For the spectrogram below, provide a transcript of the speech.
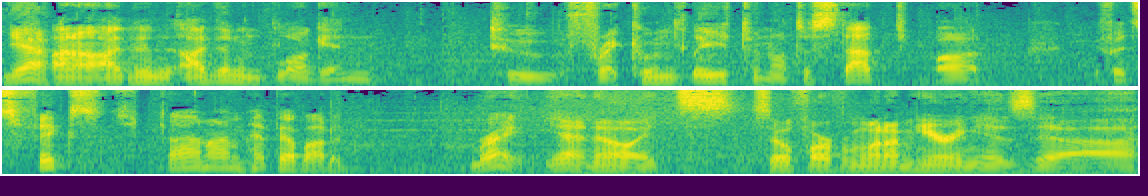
yeah, I know I didn't I didn't log in too frequently to notice that, but if it's fixed, then I'm happy about it. Right. Yeah. No. It's so far from what I'm hearing is uh,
